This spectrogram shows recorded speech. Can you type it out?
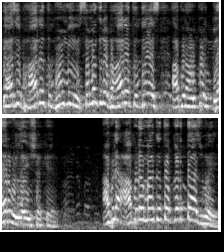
કે આજે ભારત ભૂમિ, સમગ્ર ભારત દેશ આપણા ઉપર ગર્વ લઈ શકે. આપણે, આપણા માટે તો કરતા જ હોય.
